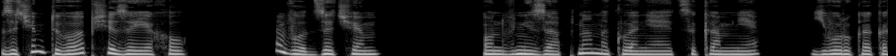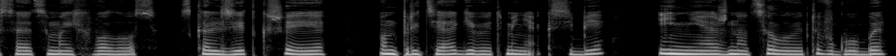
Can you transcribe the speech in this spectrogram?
«Зачем ты вообще заехал?» «Вот зачем». Он внезапно наклоняется ко мне, его рука касается моих волос, скользит к шее. Он притягивает меня к себе и нежно целует в губы.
